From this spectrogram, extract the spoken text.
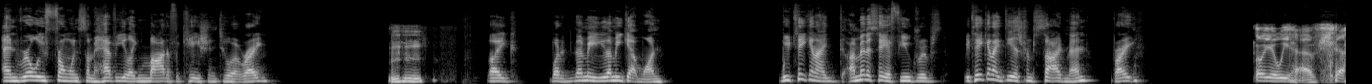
and really thrown some heavy like modification to it, right? Hmm like what let me let me get one we've taken i i'm gonna say a few groups we've taken ideas from sidemen right Oh yeah, we have. Yeah.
